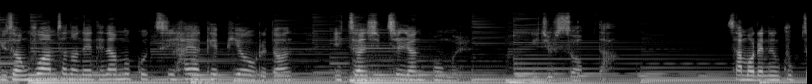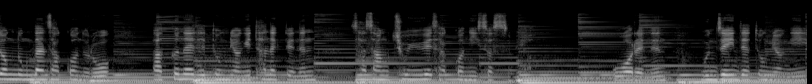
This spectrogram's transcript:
유성 후암 선언의 대나무 꽃이 하얗게 피어오르던 2017년 봄을 잊을 수 없다. 3월에는 국정농단 사건으로 박근혜 대통령이 탄핵되는 사상 초유의 사건이 있었으며 5월에는 문재인 대통령이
